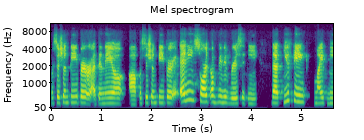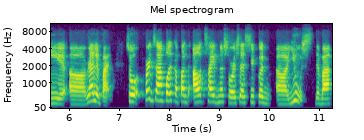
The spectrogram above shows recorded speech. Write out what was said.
position paper or Ateneo uh, position paper, any sort of university that you think might be uh, relevant. So, for example, kapag outside na sources, you could uh, use, di ba,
